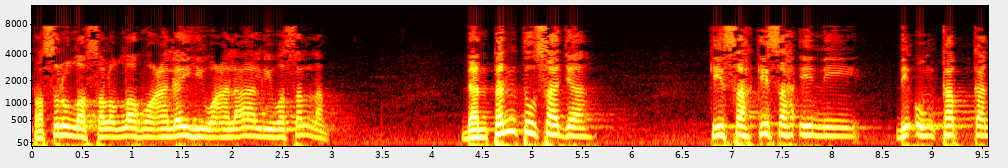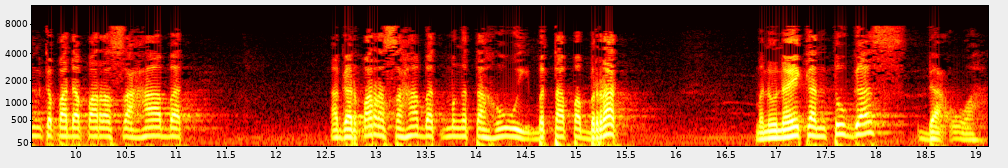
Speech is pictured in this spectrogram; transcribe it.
Rasulullah sallallahu alaihi wa ala alihi wasallam. Dan tentu saja kisah-kisah ini diungkapkan kepada para sahabat agar para sahabat mengetahui betapa berat menunaikan tugas dakwah.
